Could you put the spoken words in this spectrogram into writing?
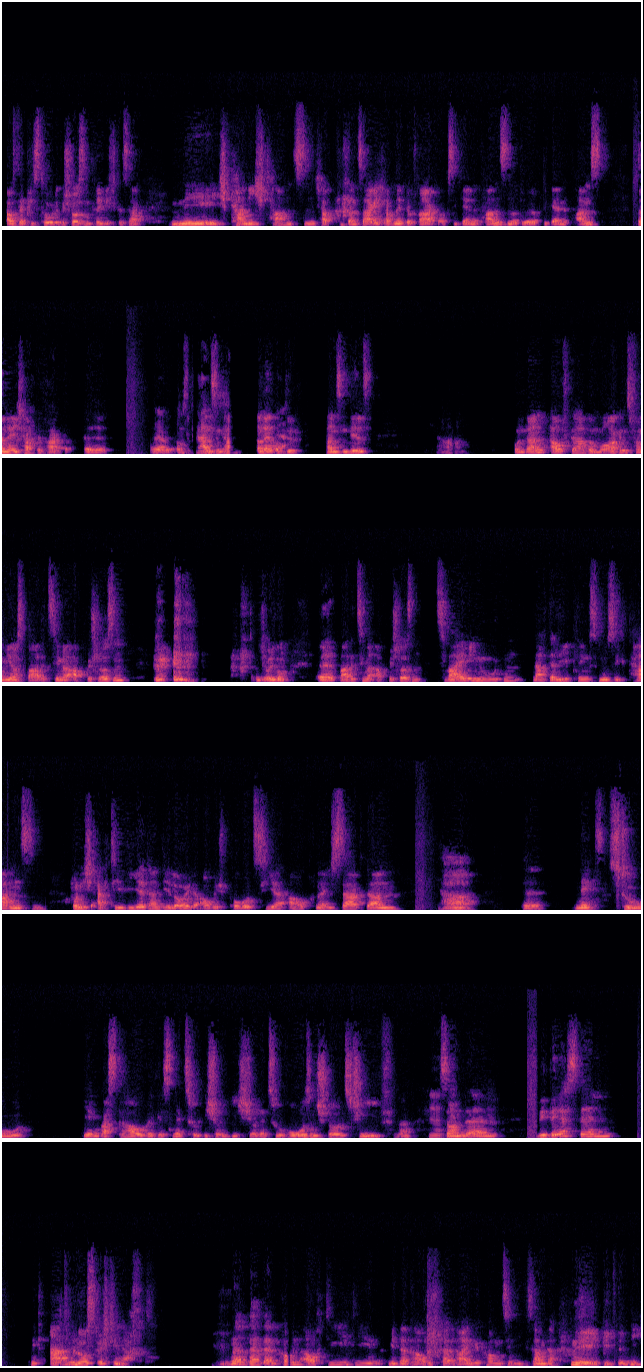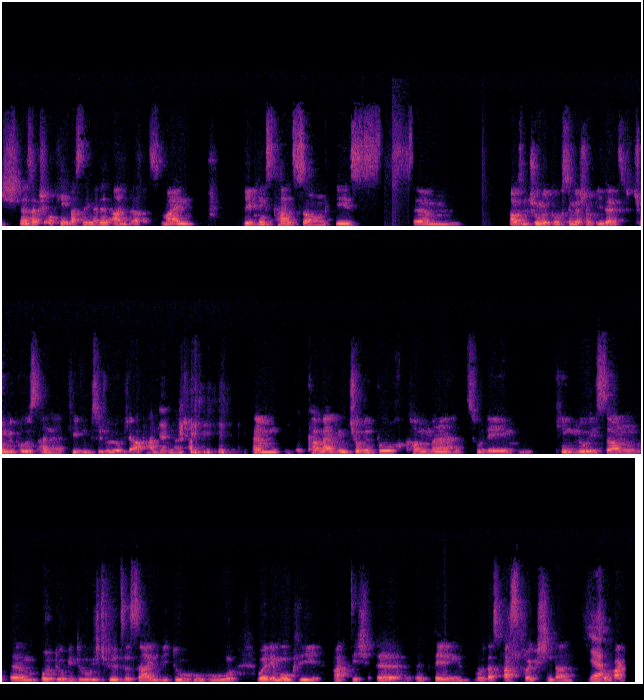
aus der Pistole geschossen, kriege ich gesagt, nee, ich kann nicht tanzen. Ich hab, dann sage ich, ich habe nicht gefragt, ob Sie gerne tanzen oder ob du gerne tanzt, sondern ich habe gefragt, äh, ja, äh, ob du tanzen kannst, sondern ja. ob du tanzen willst. Ja. Und dann Aufgabe morgens von mir aus Badezimmer abgeschlossen. Entschuldigung, äh, Badezimmer abgeschlossen, zwei Minuten nach der Lieblingsmusik tanzen. Und ich aktiviere dann die Leute auch, ich provoziere auch. Ne? Ich sage dann, ja, äh, nicht zu irgendwas Trauriges, nicht zu Ich und Ich oder zu Rosenstolz schief, ne? Ja. sondern wie wär's denn mit Atemlos durch die Nacht? Ne? Dann, dann, kommen auch die, die mit einer Traurigkeit reingekommen sind, die sagen da, nee, bitte nicht. Dann sage ich, okay, was nehmen wir denn anderes? Mein Lieblingstanzsong ist ähm, aus dem Dschungelbuch, sind wir schon wieder, das Dschungelbuch ist eine tiefenpsychologische Abhandlung. ähm, kommen wir, Im Dschungelbuch kommen wir zu dem King Louis Song, ähm, O du wie du, ich will so sein wie du, huhu, wo der Mowgli praktisch äh, den, wo das Bassröckchen dann ja. so wackelt.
